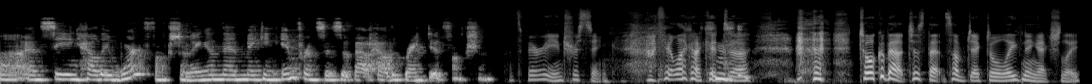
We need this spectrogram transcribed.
uh, and seeing how they weren't functioning and then making inferences about how the brain did function. That's very interesting. I feel like I could uh, talk about just that subject all evening, actually.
